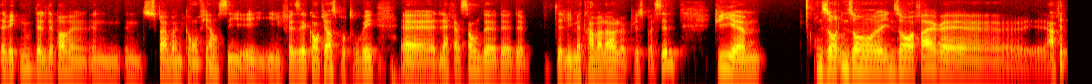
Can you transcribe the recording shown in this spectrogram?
avec nous dès le départ une, super bonne confiance. Ils, ils, faisaient confiance pour trouver la façon de, les mettre en valeur le plus possible. Puis, ils, ont, ils, ont, ils nous ont offert, en fait,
